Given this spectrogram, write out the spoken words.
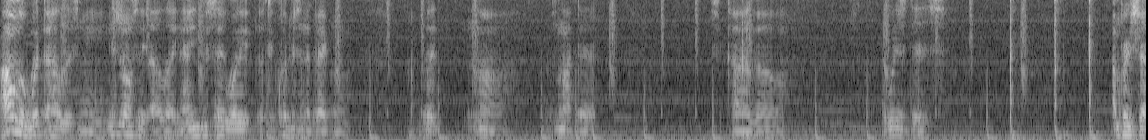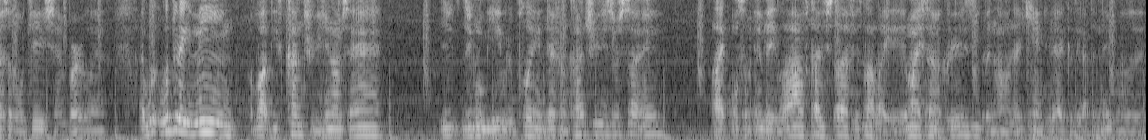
I don't know what the hell this means. This don't say LA. Now you can say what well, it's the Clippers in the background, but no, it's not that. Chicago. Like, what is this? I'm pretty sure that's a location. Berlin. Like, what, what do they mean about these countries? You know what I'm saying? You, you're gonna be able to play in different countries or something? Like on some NBA Live type stuff. It's not like it might sound crazy, but no, they can't do that because they got the neighborhood.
